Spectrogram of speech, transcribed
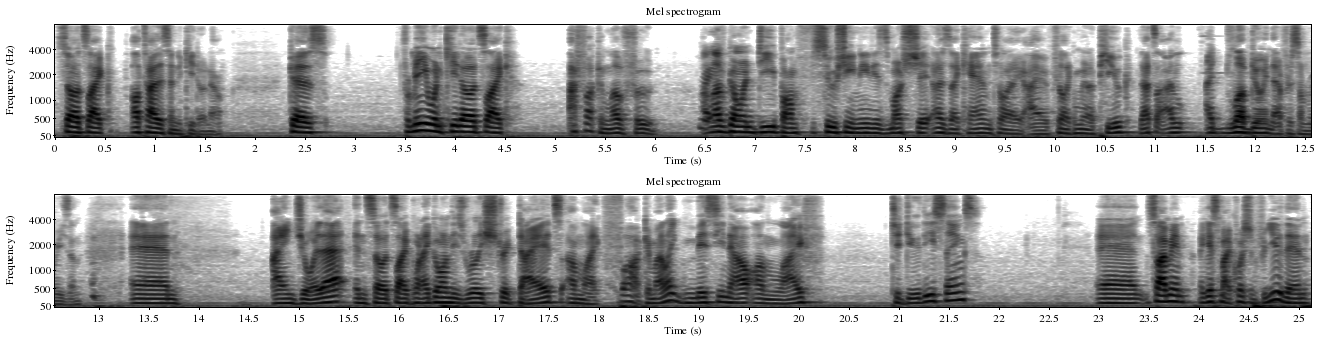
So it's like I'll tie this into keto now, because for me when keto it's like I fucking love food. I love going deep on sushi and eating as much shit as I can until I, I feel like I'm gonna puke. That's I I love doing that for some reason, and I enjoy that. And so it's like when I go on these really strict diets, I'm like, fuck, am I like missing out on life to do these things? And so I mean, I guess my question for you then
